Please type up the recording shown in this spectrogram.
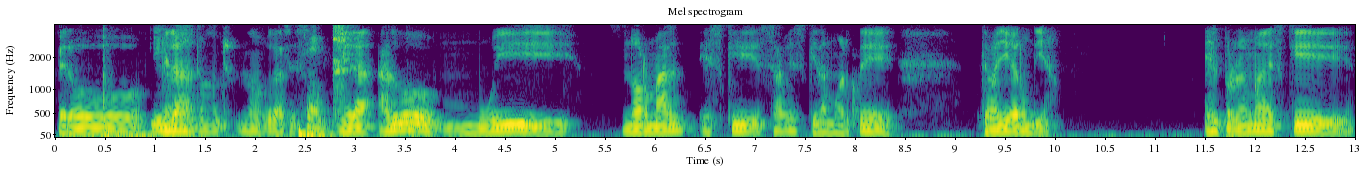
Pero, Y lo mira, siento mucho. no, gracias. Sí. Mira, algo muy normal es que sabes que la muerte te va a llegar un día. El problema es que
